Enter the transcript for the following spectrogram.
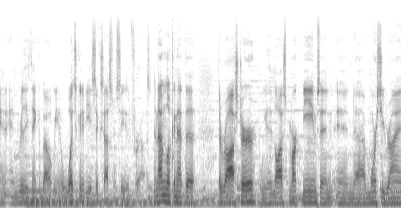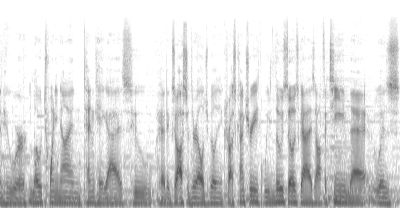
and, and really think about, you know, what's going to be a successful season for us. And I'm looking at the, the roster. We had lost Mark Beams and, and uh, Morsi Rayyan, who were low 29 10K guys who had exhausted their eligibility in cross country. We lose those guys off a team that was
